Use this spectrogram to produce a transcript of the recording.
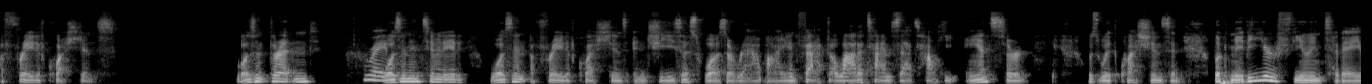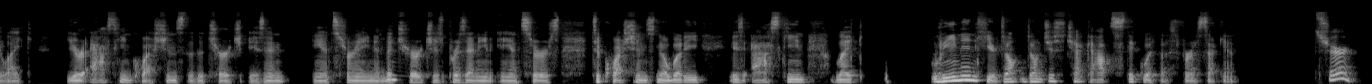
afraid of questions. Wasn't threatened, right. wasn't intimidated, wasn't afraid of questions. And Jesus was a rabbi. In fact, a lot of times that's how he answered was with questions. And look, maybe you're feeling today like you're asking questions that the church isn't answering and the mm-hmm. church is presenting answers to questions nobody is asking like lean in here don't don't just check out stick with us for a second sure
